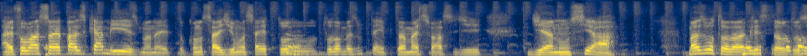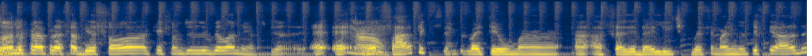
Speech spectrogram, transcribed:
a, informação é quase que a mesma, né? Quando sai de uma, sai todo, é. tudo ao mesmo tempo. Então é mais fácil de, de anunciar. Mas voltando à questão dos horários. Para saber só a questão de nivelamento. É, é, é, fato que sempre vai ter uma a, a série da Elite que vai ser mais noticiada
